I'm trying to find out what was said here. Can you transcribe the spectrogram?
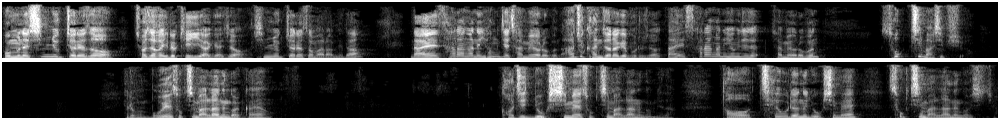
본문의 16절에서 저자가 이렇게 이야기하죠. 16절에서 말합니다. 나의 사랑하는 형제 자매 여러분, 아주 간절하게 부르죠. 나의 사랑하는 형제 자매 여러분, 속지 마십시오. 여러분, 뭐에 속지 말라는 걸까요? 거짓 욕심에 속지 말라는 겁니다. 더 채우려는 욕심에 속지 말라는 것이죠.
